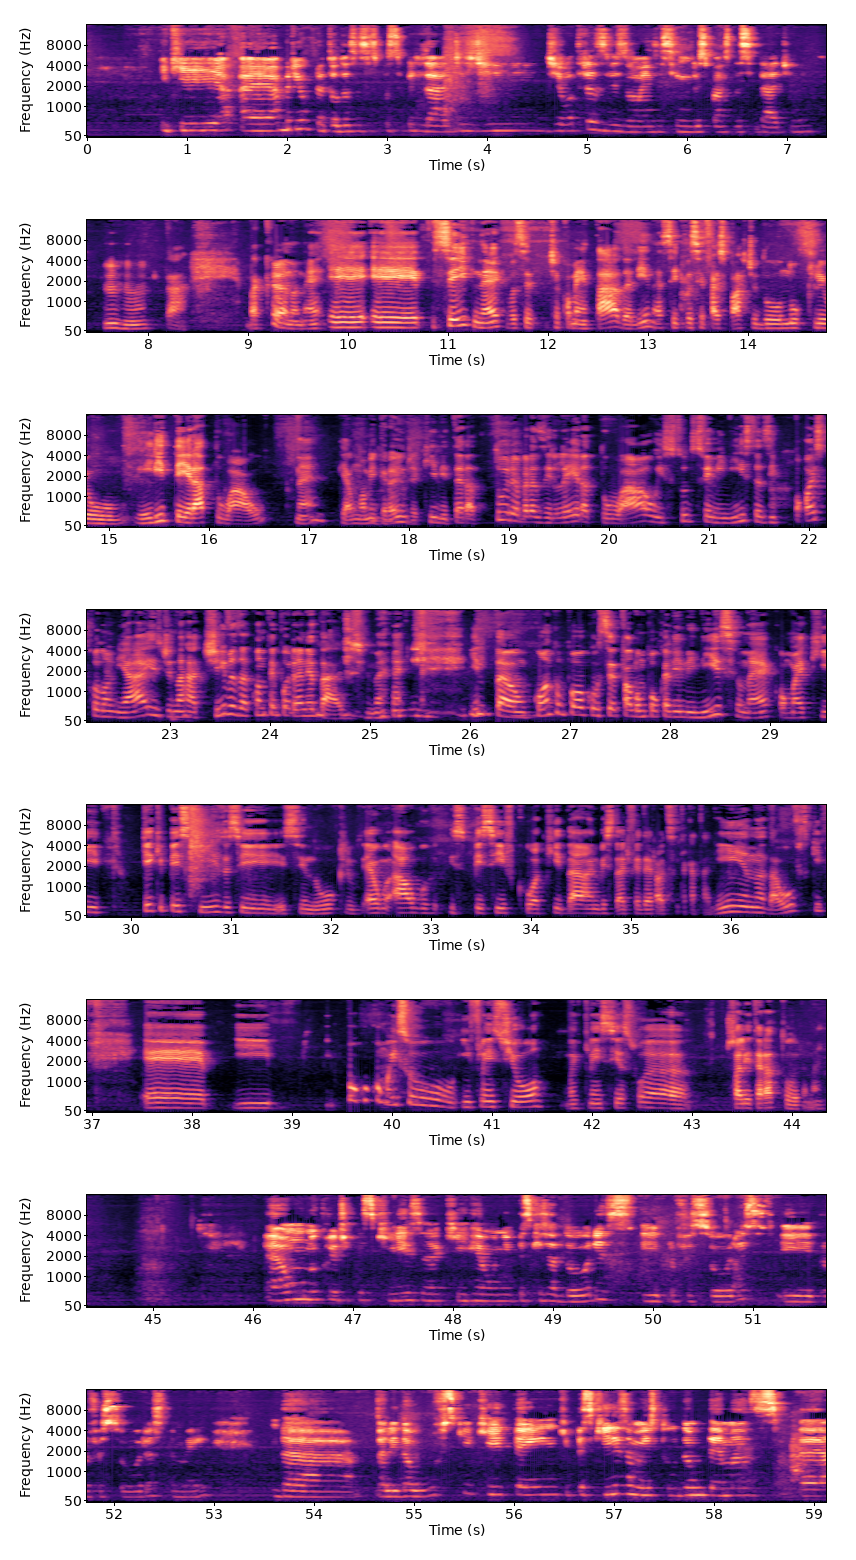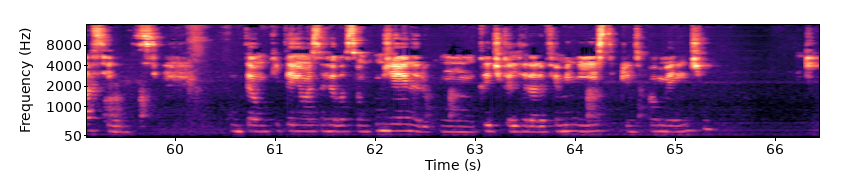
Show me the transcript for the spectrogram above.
e que é, abriu para todas essas possibilidades de, de outras visões assim do espaço da cidade, né? Uhum, tá. Bacana, né? É, é, sei, né, que você tinha comentado ali, né? Sei que você faz parte do núcleo literatual, né? Que é um nome grande aqui, Literatura Brasileira Atual, Estudos Feministas e Pós-Coloniais de Narrativas da Contemporaneidade, né? Então, conta um pouco, você falou um pouco ali no início, né? Como é que que, que pesquisa esse, esse núcleo? É algo específico aqui da Universidade Federal de Santa Catarina, da UFSC? É, e um pouco como isso influenciou, influencia a sua, sua literatura, né? É um núcleo de pesquisa que reúne pesquisadores e professores e professoras também da, ali da UFSC que tem que pesquisam e estudam temas é, afins. Então, que tenham essa relação com gênero, com crítica literária feminista, principalmente.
